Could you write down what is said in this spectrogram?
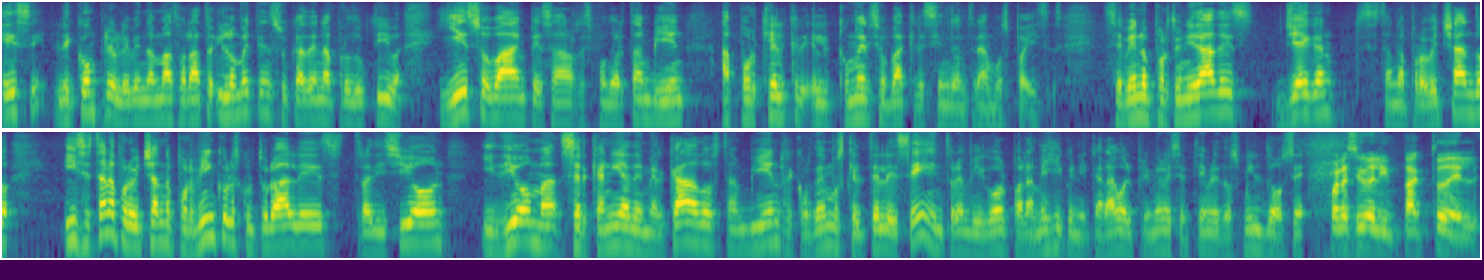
ese le compre o le venda más barato y lo mete en su cadena productiva. Y eso va a empezar a responder también a por qué el, el, comercio va creciendo entre ambos países. Se ven oportunidades, llegan, se están aprovechando y se están aprovechando por vínculos culturales, tradición, idioma, cercanía de mercados también. Recordemos que el TLC entró en vigor para México y Nicaragua el 1 de septiembre de 2012. ¿Cuál ha sido el impacto del,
